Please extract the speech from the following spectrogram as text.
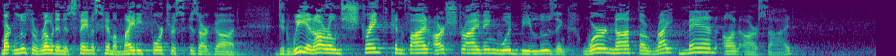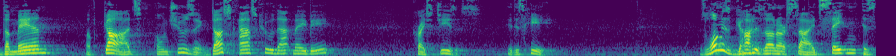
Martin Luther wrote in his famous hymn, A Mighty Fortress is Our God. Did we in our own strength confide, our striving would be losing. Were not the right man on our side, the man of God's own choosing. Dost ask who that may be? Christ Jesus. It is He. As long as God is on our side, Satan is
